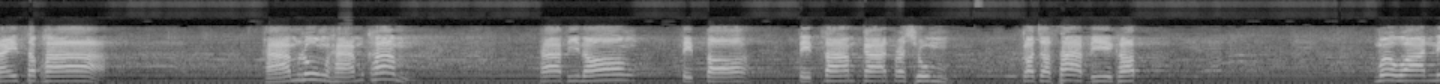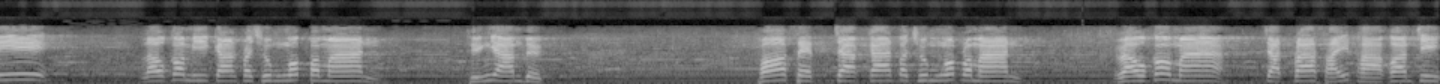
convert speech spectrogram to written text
ในสภา หามลุ่งหามค่ำถ้าพี่น้องติดต่อติดตามการประชุมก็จะทราบดีครับ เมื่อวานนี้เราก็มีการประชุมงบประมาณถึงยามดึก พอเสร็จจากการประชุมงบประมาณ เราก็มา จัดปราศัยผ่าความจริง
